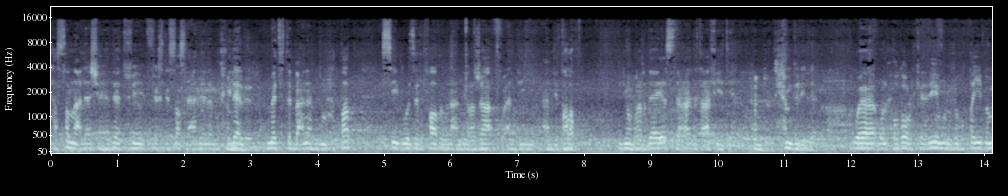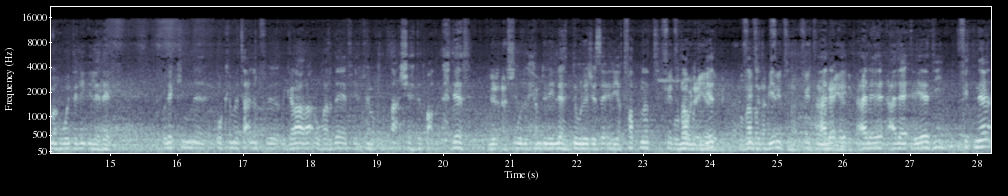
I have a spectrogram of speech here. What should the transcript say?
تحصلنا على شهادات في في اختصاص العدالة من خلال ما تتبعناه في المحطات. السيد الوزير الفاضل أنا عندي رجاء وعندي عندي طلب. اليوم غرداية استعادت عافيتها. الحمد لله. الحمد لله. والحضور الكريم والوجوه الطيبة ما هو دليل إلى ذلك. ولكن وكما تعلم في القراره أو غرداية في 2013 شهدت بعض الأحداث. للأسف. والحمد لله الدولة الجزائرية تفطنت. وضربت بيد. وضربت بيد فتنة- فتنة على. على على أيادي فتنة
